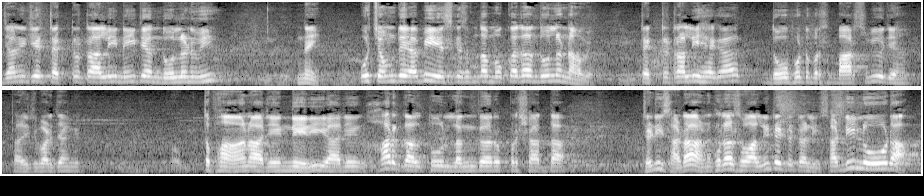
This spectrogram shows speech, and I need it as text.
ਜਾਨੀ ਜੇ ਟਰੈਕਟਰ ਟਰਾਲੀ ਨਹੀਂ ਤੇ ਅੰਦੋਲਨ ਵੀ ਨਹੀਂ। ਉਹ ਚਾਹੁੰਦੇ ਆ ਵੀ ਇਸ ਕਿਸਮ ਦਾ ਮੌਕਾ ਦਾ ਅੰਦੋਲਨ ਨਾ ਹੋਵੇ। ਟਰੈਕਟਰ ਟਰਾਲੀ ਹੈਗਾ 2 ਫੁੱਟ ਬਰਸ- ਬਾਰਿਸ਼ ਵੀ ਹੋ ਜੇ ਹਾਂ ਟਰਾਲੀ 'ਚ ਵੜ ਜਾਾਂਗੇ। ਤੂਫਾਨ ਆ ਜੇ, ਹਨੇਰੀ ਆ ਜੇ, ਹਰ ਗੱਲ ਤੋਂ ਲੰਗਰ, ਪ੍ਰਸ਼ਾਦਾ। ਜਿਹੜੀ ਸਾਡਾ ਅਣਖ ਦਾ ਸਵਾਲ ਨਹੀਂ ਟਰੈਕਟਰ ਟਰਾਲੀ ਸਾਡੀ ਲੋੜ ਆ।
